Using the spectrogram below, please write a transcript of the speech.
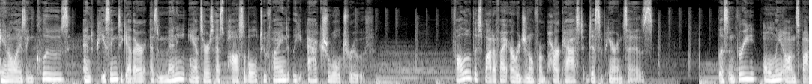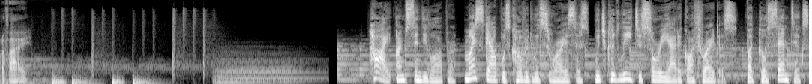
analyzing clues, and piecing together as many answers as possible to find the actual truth. Follow the Spotify original from Parcast Disappearances. Listen free only on Spotify. Hi, I'm Cyndi Lauper. My scalp was covered with psoriasis, which could lead to psoriatic arthritis, but Cosentyx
